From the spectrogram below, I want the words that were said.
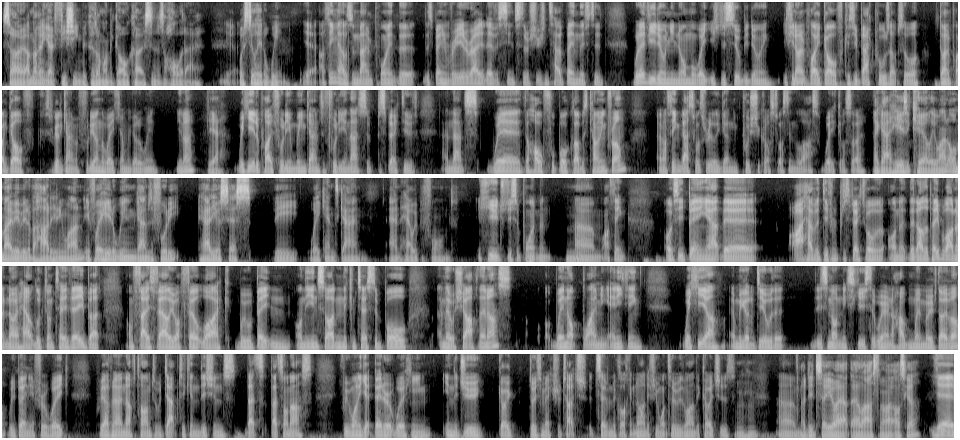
So I'm not going to go fishing because I'm on the Gold Coast and it's a holiday. Yeah. We're still here to win. Yeah, I think that was the main point that that's been reiterated ever since the restrictions have been lifted. Whatever you do in your normal week, you should just still be doing. If you don't hmm. play golf because your back pulls up sore, don't play golf because we've got a game of footy on the weekend. We've got to win. You know, Yeah. we're here to play footy and win games of footy, and that's the perspective, and that's where the whole football club is coming from. And I think that's what's really getting pushed across to us in the last week or so. Okay, here's a curly one, or maybe a bit of a hard hitting one. If we're here to win games of footy, how do you assess the weekend's game and how we performed? Huge disappointment. Mm. Um, I think obviously being out there, I have a different perspective on it than other people. I don't know how it looked on TV, but on face value, I felt like we were beaten on the inside in the contested ball, and they were sharper than us. We're not blaming anything. We're here, and we got to deal with it. It's not an excuse that we're in a hub and we're moved over. We've been here for a week. If we haven't had enough time to adapt to conditions, that's that's on us. If we want to get better at working in the dew, go do some extra touch at seven o'clock at night if you want to with one of the coaches. Mm-hmm. Um, I did see you out there last night, Oscar. yeah,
